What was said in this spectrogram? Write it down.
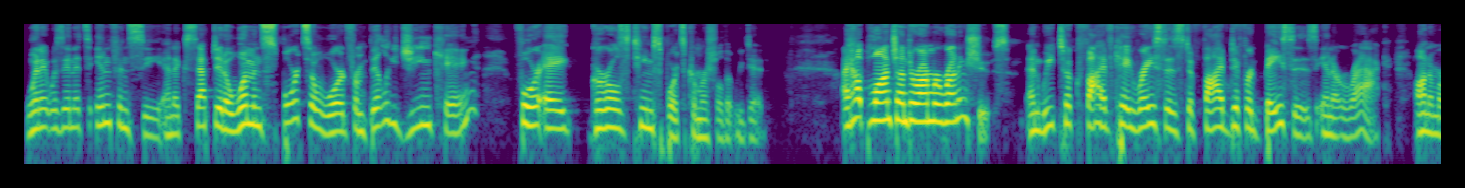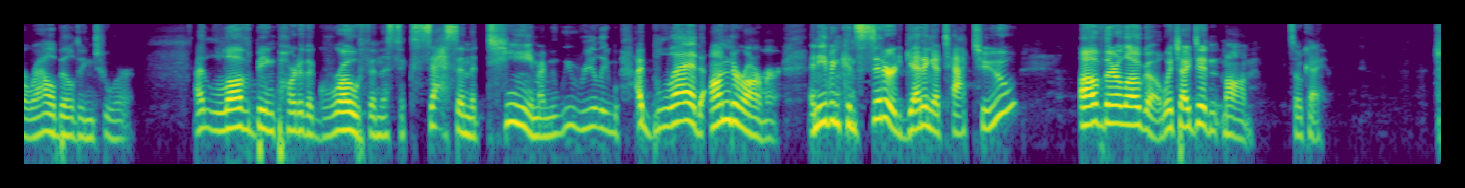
when it was in its infancy and accepted a women's sports award from Billie Jean King for a girls' team sports commercial that we did. I helped launch Under Armour running shoes, and we took 5K races to five different bases in Iraq on a morale building tour. I loved being part of the growth and the success and the team. I mean, we really, I bled Under Armour and even considered getting a tattoo of their logo, which I didn't, mom. It's okay.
